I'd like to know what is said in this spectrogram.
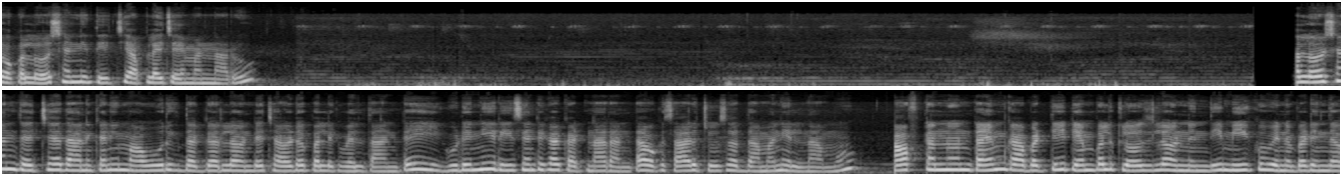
ఒక లోషన్ని తెచ్చి అప్లై చేయమన్నారు. ఆ లోషన్ తెచ్చేదానికని మా ఊరికి దగ్గరలో ఉండే చౌడపల్లికి వెళ్తా అంటే ఈ గుడిని రీసెంట్గా కట్టినారంట. ఒకసారి చూసొద్దామని వెళ్ళినాము. ఆఫ్టర్నూన్ టైం కాబట్టి టెంపుల్ క్లోజ్లో ఉండింది. మీకు వినపడిందా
